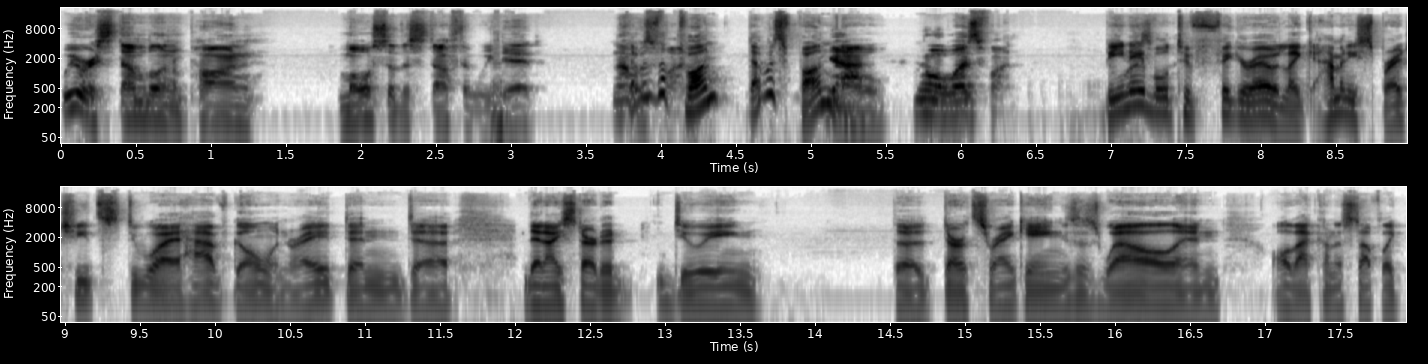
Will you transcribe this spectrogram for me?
we were stumbling upon most of the stuff that we did that, that was, was fun. fun. that was fun yeah. though no it was fun being was able to figure out like how many spreadsheets do i have going right and uh, then i started doing the darts rankings as well and all that kind of stuff. Like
